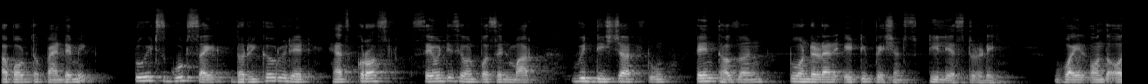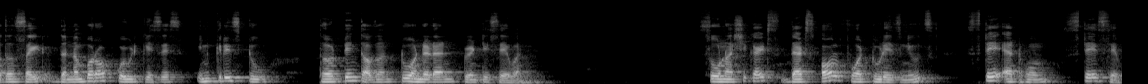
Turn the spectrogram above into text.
About the pandemic, to its good side, the recovery rate has crossed 77% mark with discharge to 10,280 patients till yesterday, while on the other side, the number of COVID cases increased to 13,227. So, Nashikites, that's all for today's news. Stay at home, stay safe.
